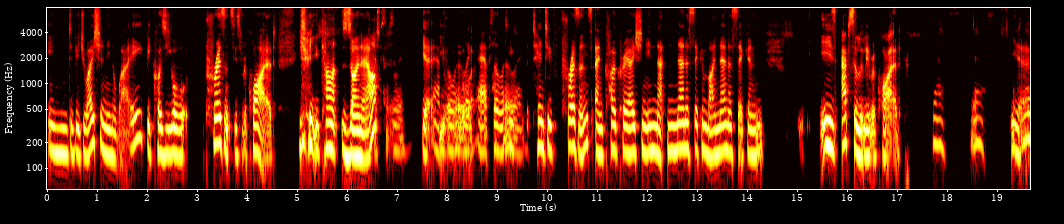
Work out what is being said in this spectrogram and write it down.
individuation in a way because your presence is required. You, you can't zone out. Absolutely yeah absolutely your, your absolutely. attentive presence and co-creation in that nanosecond by nanosecond is absolutely required. Yes yes yeah.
